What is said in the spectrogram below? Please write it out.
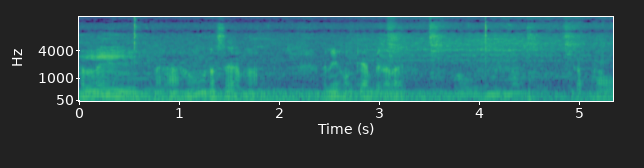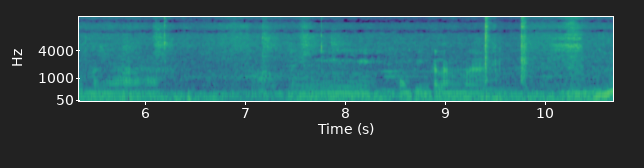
ทะเลนะคะโอ้ตะแสบเนาะอันนี้ของแก้มเป็นอะไรกะเพราเนื้อนะคะนี่ของพิงกำลังมาอืม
